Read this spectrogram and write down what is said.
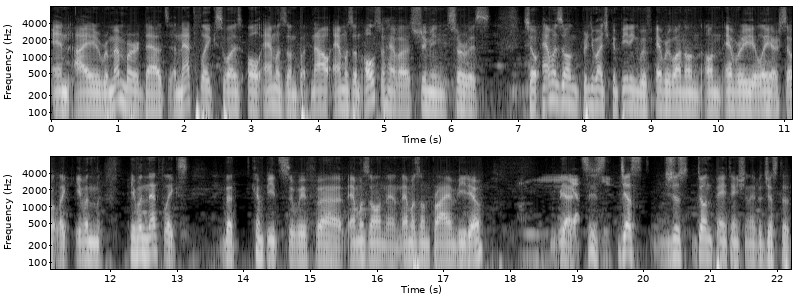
And I remember that Netflix was all Amazon, but now Amazon also have a streaming service. So Amazon pretty much competing with everyone on, on every layer. So like even even Netflix that competes with uh, Amazon and Amazon Prime Video. Yeah, Yep. it's just, just just don't pay attention. It was just an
